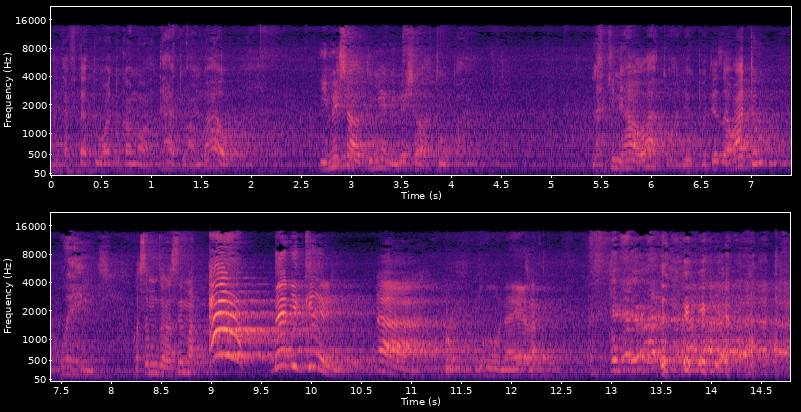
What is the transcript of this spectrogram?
ilitafuta tu watu kama watatu ambao imeshawatumia na imeshawatupa. Lakini hawa watu waliopoteza watu wengi. Kwa sababu mtu anasema ah, Bedi Kelly. Ah, una hela.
